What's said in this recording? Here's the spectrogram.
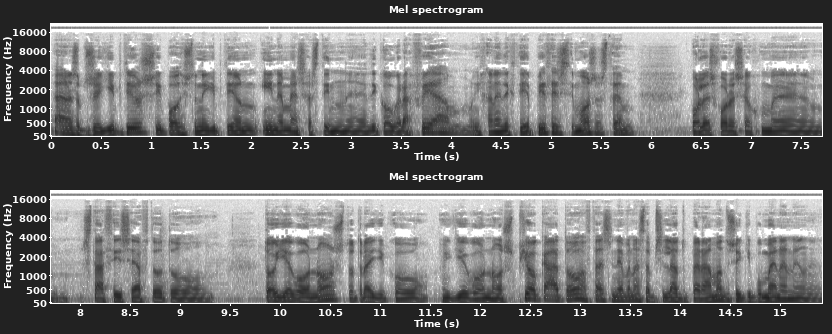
Ένας από τους Αιγύπτιους, η υπόθεση των Αιγυπτίων είναι μέσα στην ε, δικογραφία. Είχαν δεχτεί επίθεση, θυμόσαστε. Πολλές φορές έχουμε σταθεί σε αυτό το, το γεγονός, το τραγικό γεγονός. Πιο κάτω, αυτά συνέβαιναν στα ψηλά του περάματος, εκεί που μένανε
